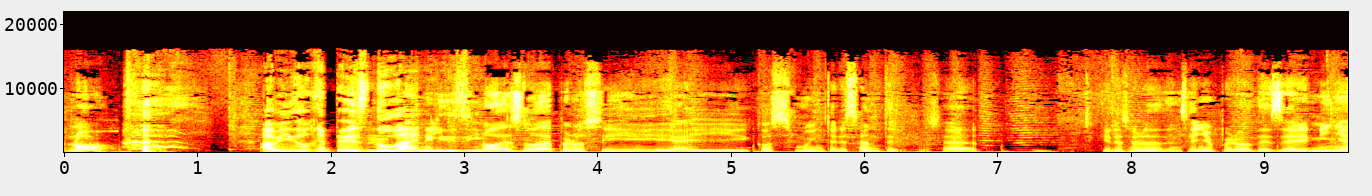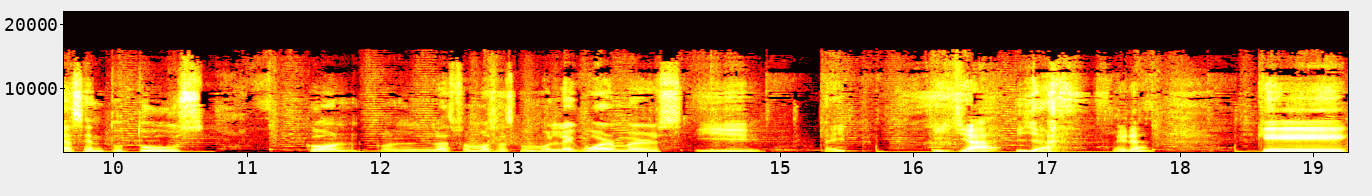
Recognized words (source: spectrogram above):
o no, ¿Ha habido gente desnuda en el EDC? No desnuda, pero sí hay cosas muy interesantes. O sea, si quieres ver te enseño, pero desde niñas en tutús, con, con las famosas como leg warmers y tape. ¿Y ya? Y ya. Mira. Que,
